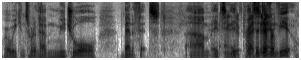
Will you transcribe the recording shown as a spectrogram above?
where we can sort of have mutual benefits. Um, it's, it, it's a different view.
